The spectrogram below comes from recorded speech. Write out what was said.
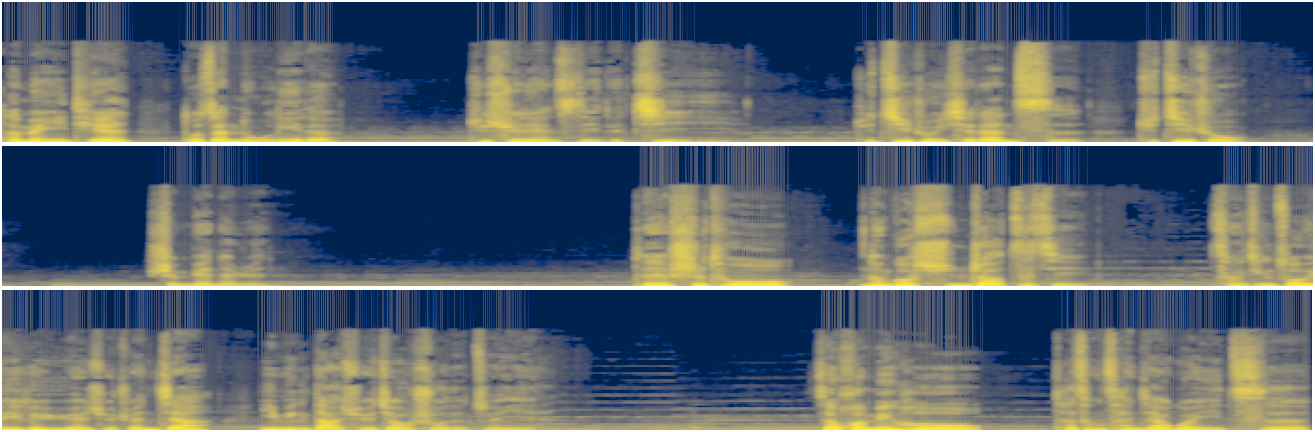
她每一天都在努力的去训练自己的记忆。去记住一些单词，去记住身边的人。他也试图能够寻找自己曾经作为一个语言学专家、一名大学教授的尊严。在患病后，他曾参加过一次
